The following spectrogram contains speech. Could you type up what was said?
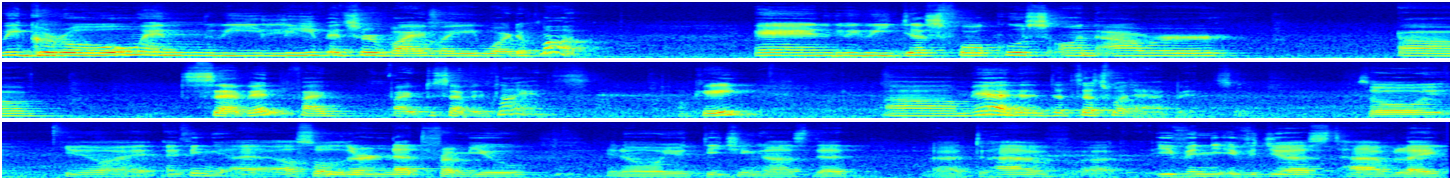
we grow and we live and survive by word of mouth. And we, we just focus on our uh, seven, five, five to seven clients. Okay? Um, yeah, that, that, that's what happened. So. So you know, I, I think I also learned that from you. You know, you're teaching us that uh, to have uh, even if you just have like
